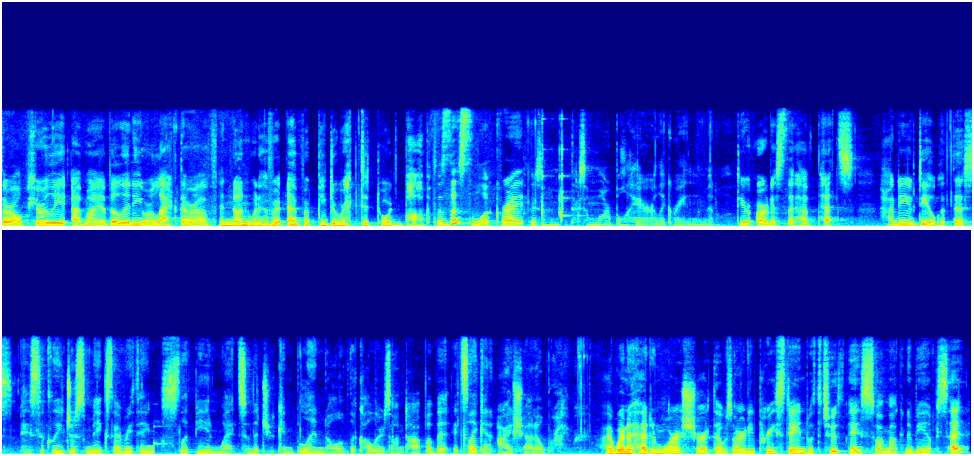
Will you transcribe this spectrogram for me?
they're all purely at my ability or lack thereof, and none would ever, ever be directed toward Bob. Does this look right? There's a, there's a marble hair, like right in the middle. Dear artists that have pets, how do you deal with this? Basically just makes everything slippy and wet so that you can blend all of the colors on top of it. It's like an eyeshadow primer. I went ahead and wore a shirt that was already pre-stained with toothpaste, so I'm not gonna be upset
